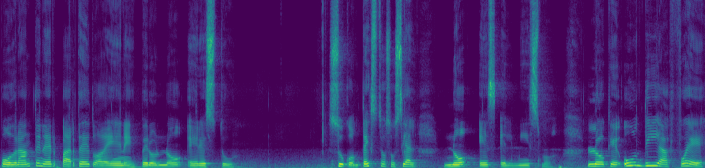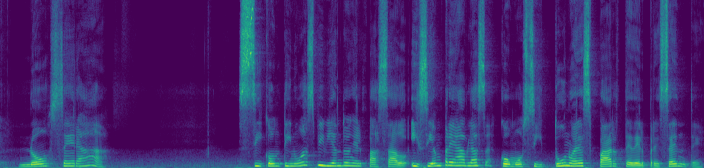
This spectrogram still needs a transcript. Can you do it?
Podrán tener parte de tu ADN, pero no eres tú. Su contexto social no es el mismo. Lo que un día fue, no será. Si continúas viviendo en el pasado y siempre hablas como si tú no eres parte del presente,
